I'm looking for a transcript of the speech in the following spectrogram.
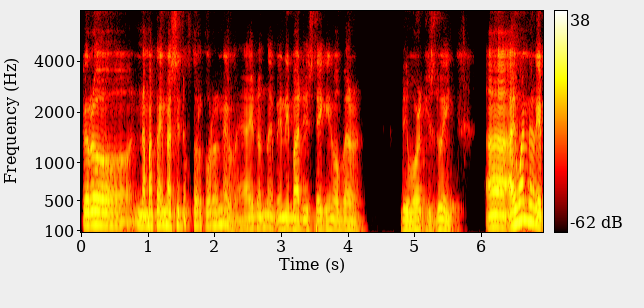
Pero namatay na si Dr. Coronel. I don't know if anybody is taking over the work is doing. Uh, I wonder if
